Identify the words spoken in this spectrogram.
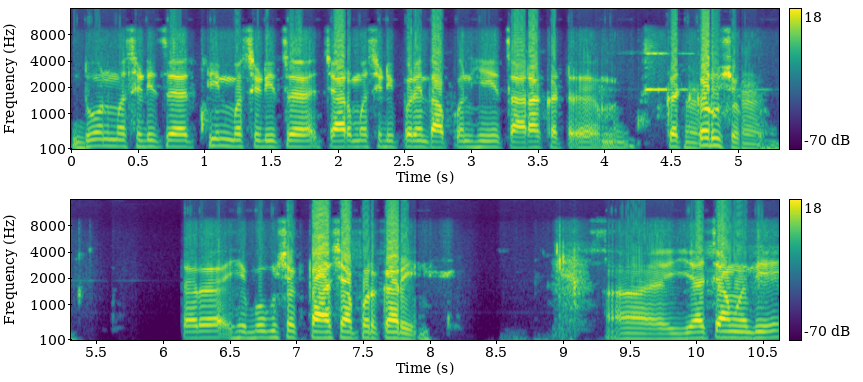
दोन मसडीचं तीन मसडीचं चार मसडी पर्यंत आपण हे चारा कट कट करू शकतो. तर हे बघू शकता अशा प्रकारे. याच्यामध्ये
